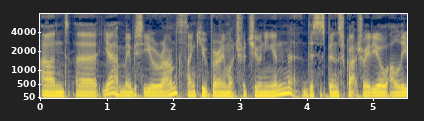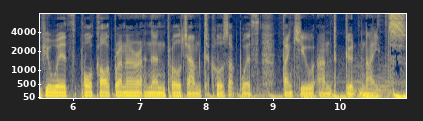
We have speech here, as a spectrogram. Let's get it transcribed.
And uh, yeah, maybe see you around. Thank you very much for tuning in. This has been Scratch Radio. I'll leave you with Paul Kalkbrenner and then Pearl Jam to close up with. Thank you and good night.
